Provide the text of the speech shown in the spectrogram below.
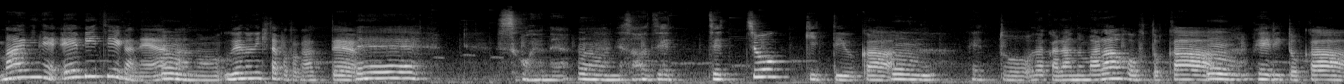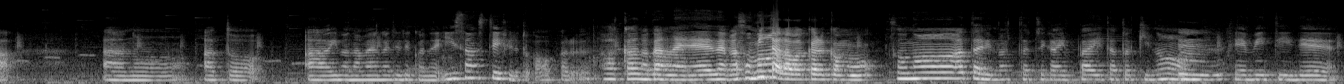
前にね ABT がね、うん。あの上野に来たことがあってえすごいよね。ー、うん。でその絶絶頂期っていうか、うん。えっとだからあのマランホフとか、うん。フェリとかあのあとあ今名前が出てこないイーサン・スティーフィルとかわかる？わかんない。わかんないね。なんかその見たらわかるかも。その辺りの人たちがいっぱいいた時のうん。ABT で、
